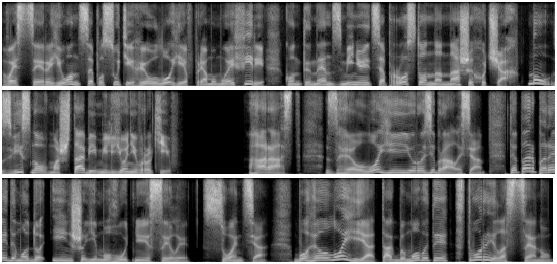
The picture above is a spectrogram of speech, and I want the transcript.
Весь цей регіон це по суті геологія в прямому ефірі. Континент змінюється просто на наших очах. Ну, звісно, в масштабі мільйонів років. Гаразд, з геологією розібралися. Тепер перейдемо до іншої могутньої сили сонця. Бо геологія, так би мовити, створила сцену,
